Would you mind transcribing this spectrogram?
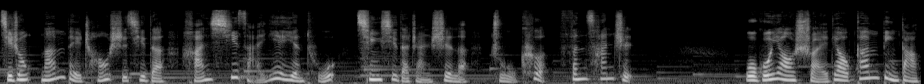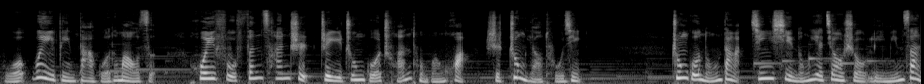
其中，南北朝时期的《韩熙载夜宴图》清晰地展示了主客分餐制。我国要甩掉肝病大国、胃病大国的帽子，恢复分餐制这一中国传统文化是重要途径。中国农大精细农业教授李明赞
